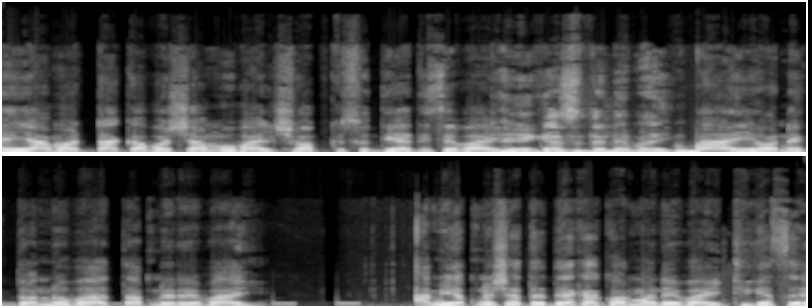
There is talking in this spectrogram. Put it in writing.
এই আমার টাকা পয়সা মোবাইল সবকিছু দিয়ে দিছে ভাই। ঠিক আছে তাহলে ভাই। ভাই অনেক ধন্যবাদ আপনারে ভাই। আমি আপনার সাথে দেখা কর মানে ভাই ঠিক আছে?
